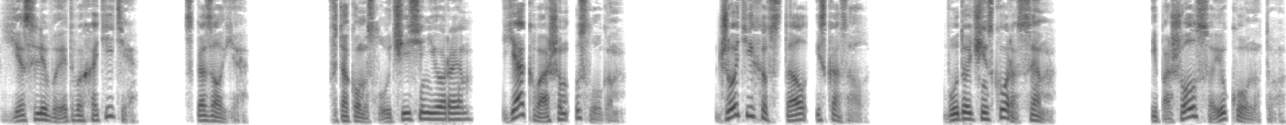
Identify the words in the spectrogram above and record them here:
«Если вы этого хотите», — сказал я. «В таком случае, сеньоры, я к вашим услугам». Джо тихо встал и сказал. «Буду очень скоро, Сэм». И пошел в свою комнату.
